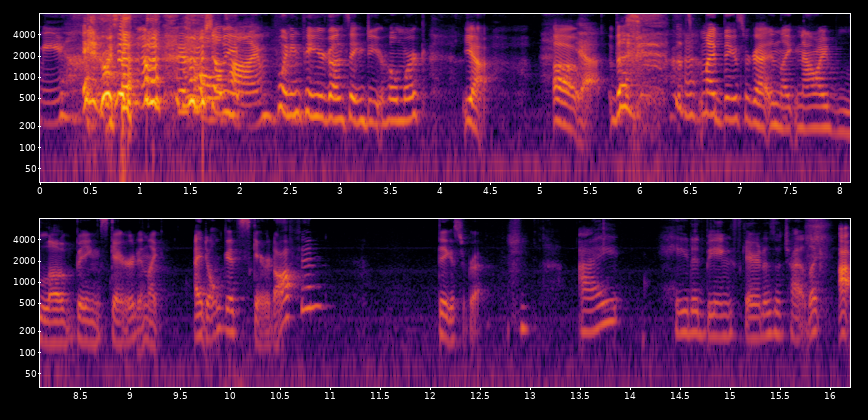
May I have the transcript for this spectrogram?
me? it was This whole Michelle time. pointing finger gun saying do your homework yeah um, Yeah. that's that's my biggest regret and like now i love being scared and like i don't get scared often biggest regret I hated being scared as a child. Like I,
